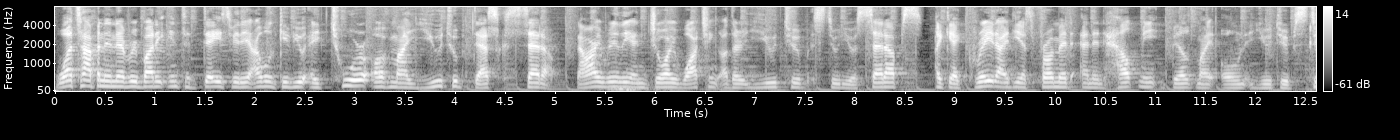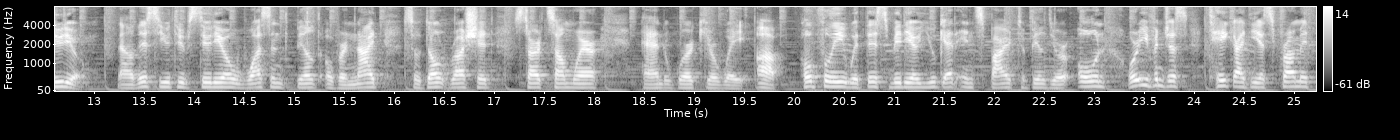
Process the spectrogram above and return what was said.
What's happening everybody? In today's video, I will give you a tour of my YouTube desk setup. Now, I really enjoy watching other YouTube studio setups. I get great ideas from it and it helped me build my own YouTube studio. Now, this YouTube studio wasn't built overnight, so don't rush it. Start somewhere and work your way up. Hopefully with this video you get inspired to build your own or even just take ideas from it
